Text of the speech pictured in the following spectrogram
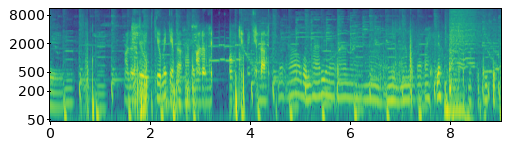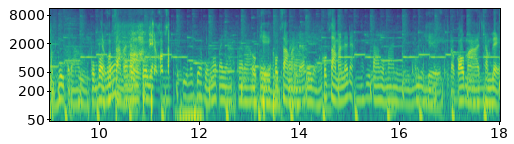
นี่มาเลยคิวคิวไม่เก็บเหรอพาไปมาเลยคิวไม่เก็บเหรอไม่เอาผมพาพี่มาทำนะ อ่าอันนี้มาไปไปเร็วที่สุดของพี่กระดาวผมบอกจะครบสามอันกระดาวตัวใหญ่จะครบสามพี่ไม่เชื่อผมว่าไปยาไปดาวโอเค ครบสามอันแล้วตัวใหญ่ครบสามอันแล้วเนี่ยพี่ตามผมมานี่นี่โอเคเราก็มาชำแหละ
